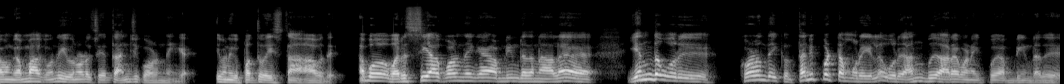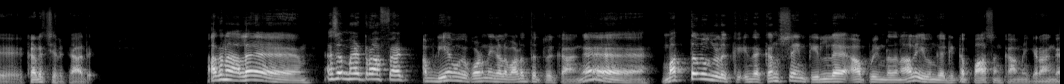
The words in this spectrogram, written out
அவங்க அம்மாவுக்கு வந்து இவனோட சேர்த்து அஞ்சு குழந்தைங்க. இவனுக்கு பத்து வயசு தான் ஆகுது. அப்போது வரிசையாக குழந்தைங்க அப்படின்றதுனால எந்த ஒரு குழந்தைக்கும் தனிப்பட்ட முறையில் ஒரு அன்பு அரவணைப்பு அப்படின்றது கிடைச்சிருக்காது. அதனால் as a matter of fact அப்படியே அவங்க குழந்தைகளை வளர்த்துட்ருக்காங்க மற்றவங்களுக்கு இந்த கன்ஸ்டன்ட் இல்லை அப்படின்றதுனால இவங்க கிட்ட பாசம் காமிக்கிறாங்க.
